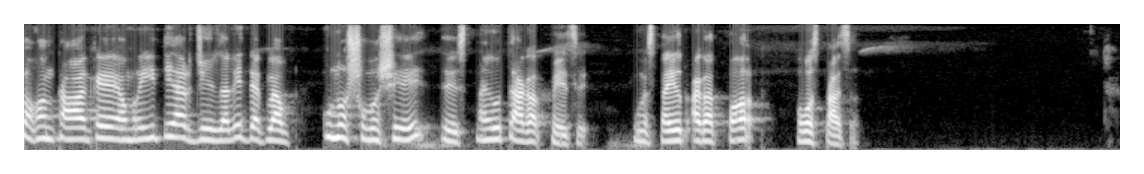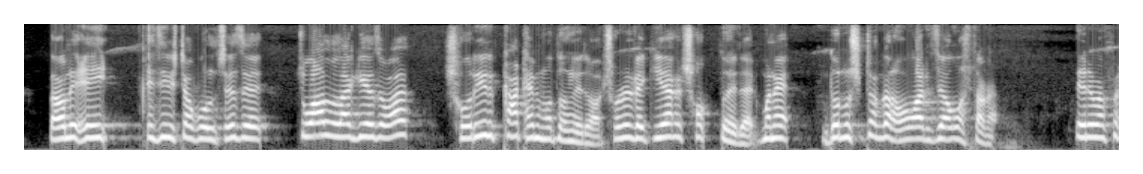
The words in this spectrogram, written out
তখন তাকে আমরা ইতিহাস যে জানি দেখলাম, কোনো সমস্যায় স্নায়ুতে আঘাত পেয়েছে। স্নায়ুতে আঘাত পাওয়ার অবস্থা আছে। তাহলে এই এই জিনিসটা বলছে যে, চোয়াল লাগিয়ে যাওয়া শরীর কাঠের মতো হয়ে যাওয়া, শরীরটা কি শক্ত হয়ে যায় মানে ধনুষ্টঙ্গা হওয়ার যে অবস্থাটা, এরকম একটা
